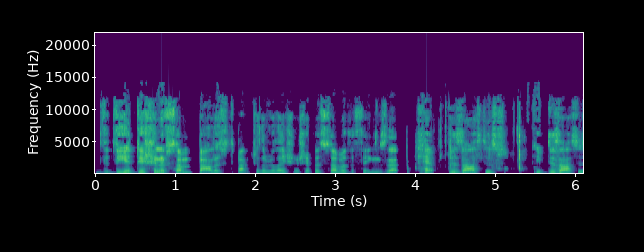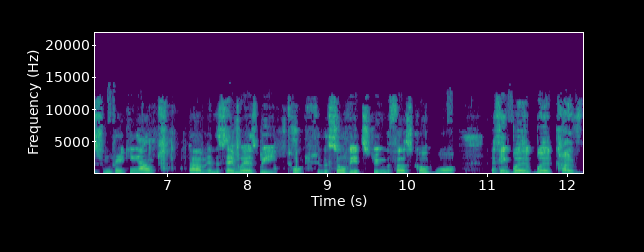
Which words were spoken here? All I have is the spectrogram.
the, the addition of some ballast back to the relationship of some of the things that kept disasters keep disasters from breaking out. Um, in the same way as we talked to the Soviets during the first Cold War, I think we're we're kind of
